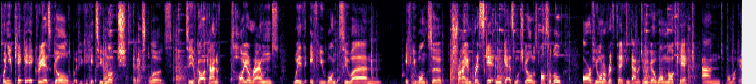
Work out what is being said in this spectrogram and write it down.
When you kick it, it creates gold, but if you kick it too much, it explodes. So you've got to kind of toy around with if you want to... Um, if you want to try and risk it and get as much gold as possible, or if you want a risk-taking damage. I'm going to go one more kick and one more kick.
